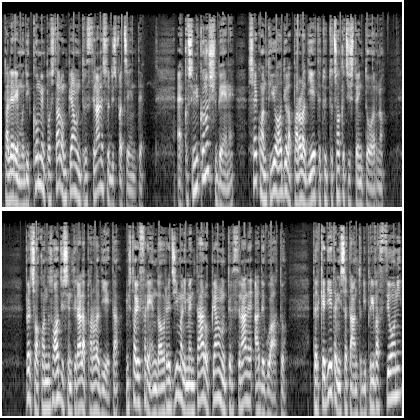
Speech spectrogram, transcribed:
parleremo di come impostare un piano nutrizionale soddisfacente. Ecco, se mi conosci bene, sai quanto io odio la parola dieta e tutto ciò che ci sta intorno. Perciò quando oggi sentirai la parola dieta, mi sto riferendo a un regime alimentare o piano nutrizionale adeguato, perché dieta mi sa tanto di privazioni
